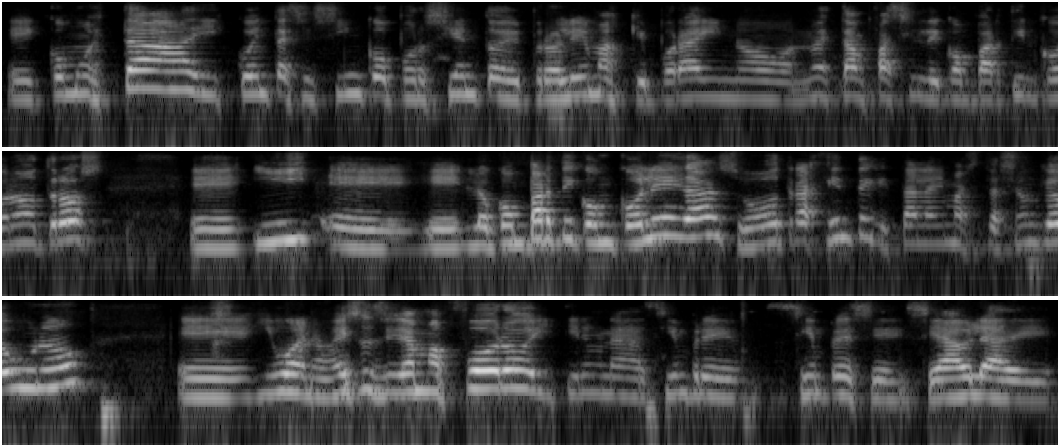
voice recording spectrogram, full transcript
eh, cómo está y cuenta ese 5% de problemas que por ahí no, no, es tan fácil de compartir con otros eh, y eh, lo comparte con colegas o otra gente que está en la misma situación que uno. y bueno, eso se llama foro y tiene una, siempre, siempre se, se habla de,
